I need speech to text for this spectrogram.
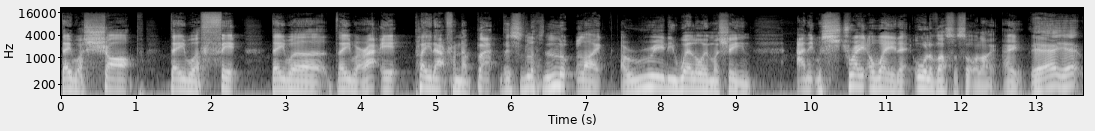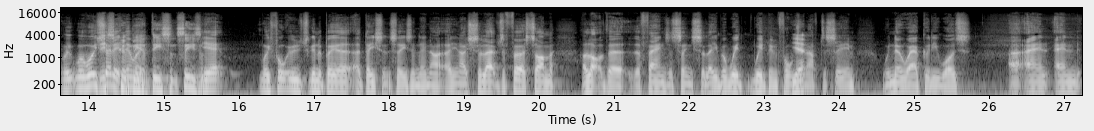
They were sharp, they were fit, they were they were at it, played out from the back. This looked, looked like a really well oiled machine. And it was straight away that all of us were sort of like, hey, Yeah, yeah. We, well, we this said it, could be we? a decent season. Yeah, we thought it was going to be a, a decent season. Then, uh, you know, so that was the first time a lot of the, the fans had seen Saliba. We'd we'd been fortunate Yeah. enough to see him. We knew how good he was, uh, and and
